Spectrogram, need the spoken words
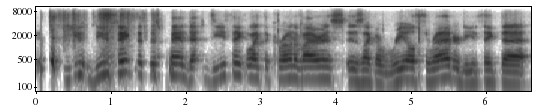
do you do you think that this pandemic? Do you think like the coronavirus is like a real threat, or do you think that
